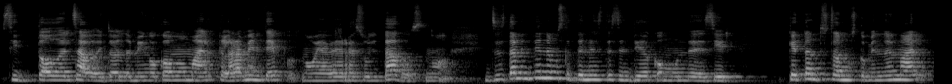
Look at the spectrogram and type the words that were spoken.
si todo el sábado y todo el domingo como mal, claramente pues no voy a ver resultados, ¿no? Entonces también tenemos que tener este sentido común de decir qué tanto estamos comiendo de mal,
